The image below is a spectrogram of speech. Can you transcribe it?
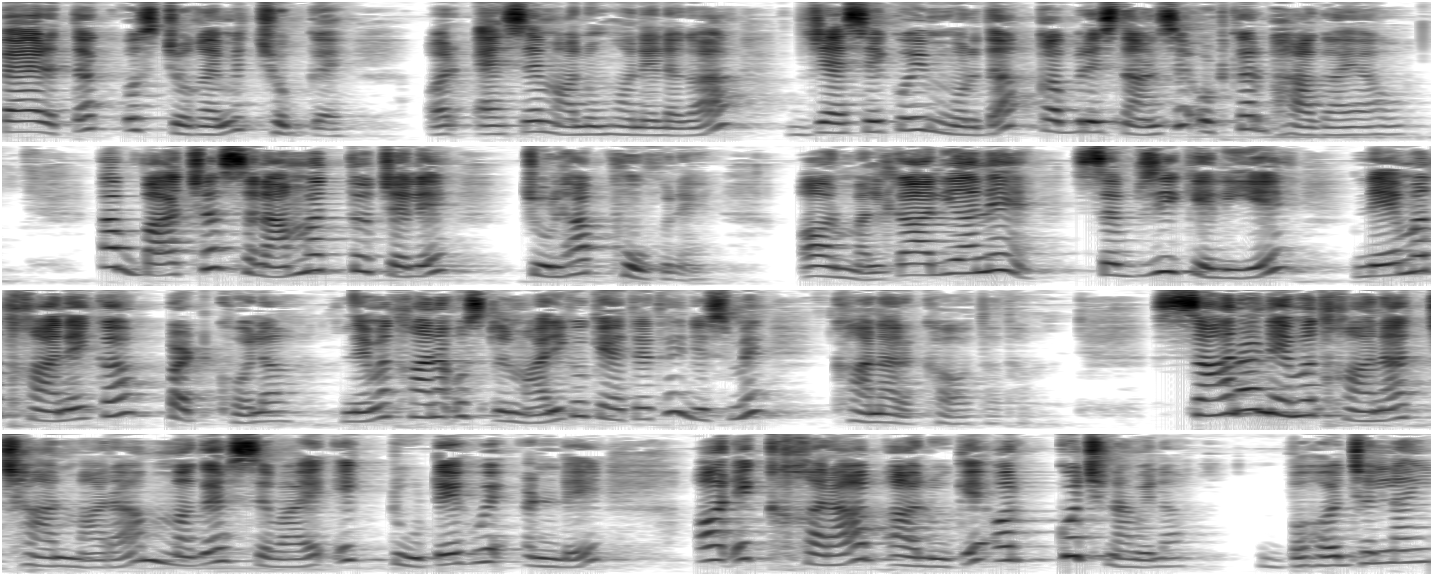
پیر تک اس چوغے میں چھپ گئے اور ایسے معلوم ہونے لگا جیسے کوئی مردہ قبرستان سے اٹھ کر بھاگ آیا ہو۔ اب بادشاہ سلامت تو چلے چولہا پھونکنے اور ملکہ عالیہ نے سبزی کے لیے نعمت خانے کا پٹ کھولا۔ نعمت خانہ اس الماری کو کہتے تھے جس میں کھانا رکھا ہوتا تھا۔ سارا نعمت خانہ چھان مارا، مگر سوائے ایک ٹوٹے ہوئے انڈے اور ایک خراب آلو کے اور کچھ نہ ملا۔ بہت جھلائی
